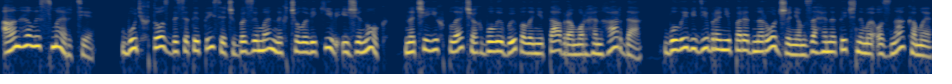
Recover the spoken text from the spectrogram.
Ангели смерті. Будь-хто з десяти тисяч безіменних чоловіків і жінок, на чиїх плечах були випалені тавра Моргенгарда, були відібрані перед народженням за генетичними ознаками,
